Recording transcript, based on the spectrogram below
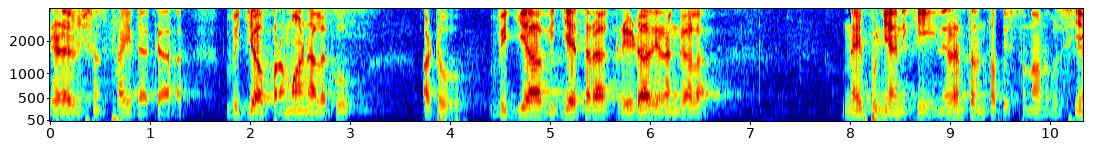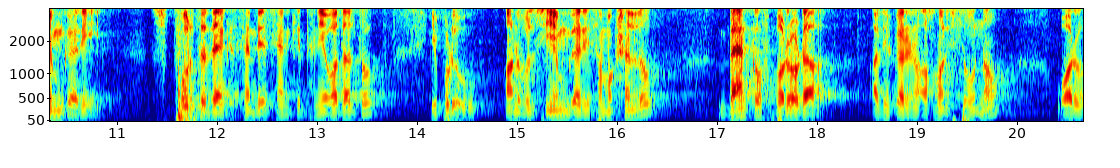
గ్రాడ్యుయేషన్ స్థాయి దాకా విద్యా ప్రమాణాలకు అటు విద్య విద్యేతర క్రీడాది రంగాల నైపుణ్యానికి నిరంతరం తప్పిస్తున్న ఆనబుల్ సీఎం గారి స్ఫూర్తిదాయక సందేశానికి ధన్యవాదాలతో ఇప్పుడు అనుబుల్ సీఎం గారి సమక్షంలో బ్యాంక్ ఆఫ్ బరోడా అధికారిని ఆహ్వానిస్తూ ఉన్నాం. వారు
